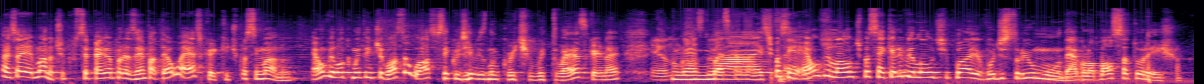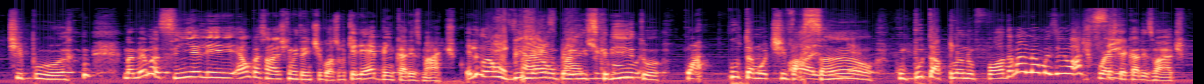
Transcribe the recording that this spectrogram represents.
Mas aí, mano, tipo, você pega, por exemplo, até o Wesker, que, tipo assim, mano, é um vilão que muita gente gosta, eu gosto. Eu sei que o James não curte muito o Wesker, né? Eu não gosto do Wesker, Mas, tipo assim, é um vilão, tipo assim, aquele vilão, tipo, ah, eu vou destruir o mundo, é a Global Saturation. Tipo, mas mesmo assim, ele é um personagem que muita gente gosta, porque ele é bem carismático. Ele não é um É, vilão bem escrito, com a puta motivação, com puta plano foda, mas não, mas eu acho que o Wesker Sim. é carismático.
